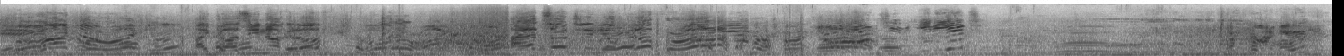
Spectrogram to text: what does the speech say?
Yeah. All right, all right. Hey, guys, you knock it off. All right. Hey, I told you to knock it off, all right? Get out, you idiot! Darren!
